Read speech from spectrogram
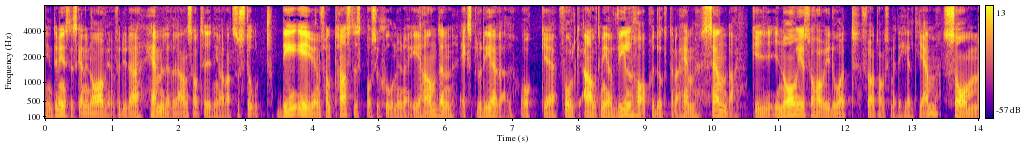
inte minst i Skandinavien, för det är där hemleverans av tidningar har varit så stort. Det är ju en fantastisk position nu när e-handeln exploderar och eh, folk allt mer vill ha produkterna hemsända. I, I Norge så har vi då ett företag som heter Helt Hjem som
